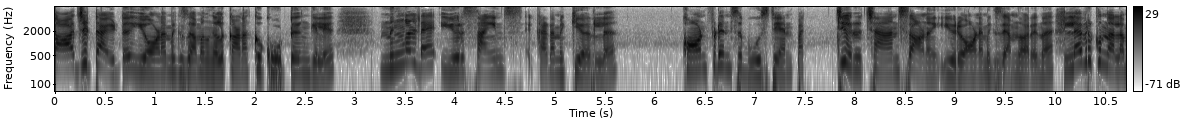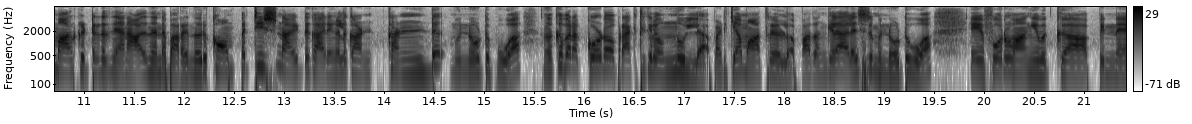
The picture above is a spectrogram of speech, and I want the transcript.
ടാർജറ്റായിട്ട് ഈ ഓണം എക്സാം നിങ്ങൾ കണക്ക് കൂട്ടുമെങ്കിൽ നിങ്ങളുടെ ഈ ഒരു സയൻസ് അക്കാഡമിക് ഇയറിൽ കോൺഫിഡൻസ് ബൂസ്റ്റ് ചെയ്യാൻ പറ്റിയൊരു ആണ് ഈ ഒരു ഓണം എക്സാം എന്ന് പറയുന്നത്. എല്ലാവർക്കും നല്ല മാർക്ക് കിട്ടേണ്ടത് ഞാൻ ആദ്യം തന്നെ പറയുന്ന. ഒരു കോമ്പറ്റീഷനായിട്ട് കാര്യങ്ങൾ കണ്ട് മുന്നോട്ട് പോവുക. നിങ്ങൾക്ക് റെക്കോർഡോ പ്രാക്ടിക്കലോ ഒന്നുമില്ല. പഠിക്കാൻ മാത്രമേ ഉള്ളൂ. അപ്പോൾ അതെങ്കിലും ആലോചിച്ചിട്ട് മുന്നോട്ട് പോവുക. എ ഫോർ വാങ്ങി വെക്കുക. പിന്നെ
